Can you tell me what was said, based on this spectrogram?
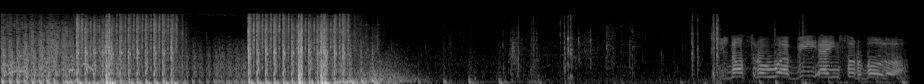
Ora siamo in battaglia. Il nostro UAV è in sorvolo.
